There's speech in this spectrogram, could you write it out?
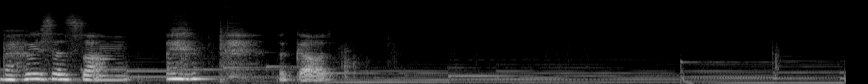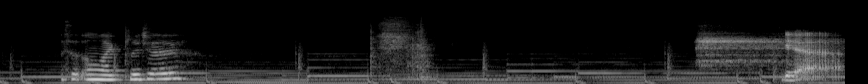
but who says song Oh god. Is it on like Pluto? yeah.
